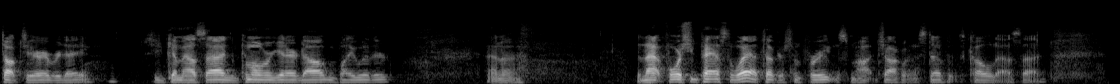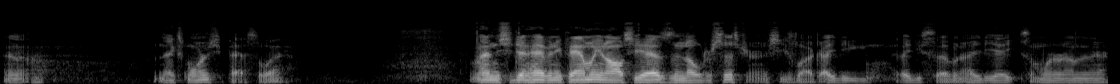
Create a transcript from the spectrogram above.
Talked to her every day. She'd come outside and come over and get our dog and play with her. And uh, the night before she passed away, I took her some fruit and some hot chocolate and stuff. It was cold outside. And uh, next morning, she passed away. And she didn't have any family, and all she has is an older sister, and she's like 80, 87 or 88, somewhere around there.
